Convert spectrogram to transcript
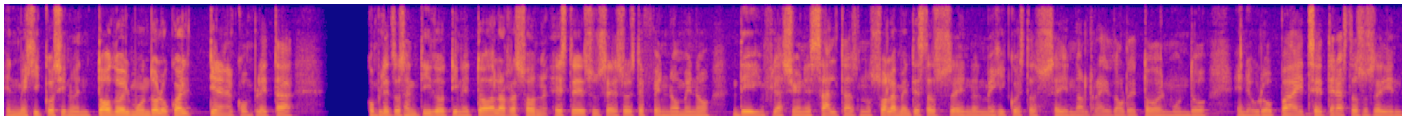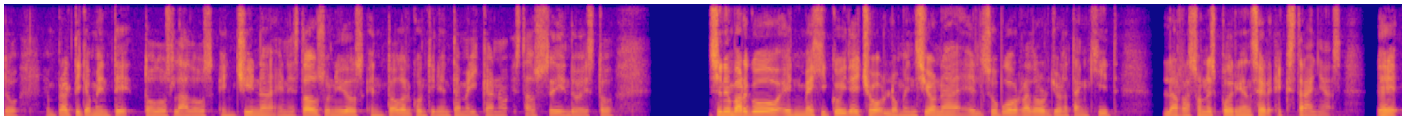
en México, sino en todo el mundo, lo cual tiene completa completo sentido, tiene toda la razón. Este suceso, este fenómeno de inflaciones altas, no solamente está sucediendo en México, está sucediendo alrededor de todo el mundo, en Europa, etcétera. Está sucediendo en prácticamente todos lados, en China, en Estados Unidos, en todo el continente americano. Está sucediendo esto. Sin embargo, en México, y de hecho lo menciona el subgobernador Jonathan Heath, las razones podrían ser extrañas. Eh,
